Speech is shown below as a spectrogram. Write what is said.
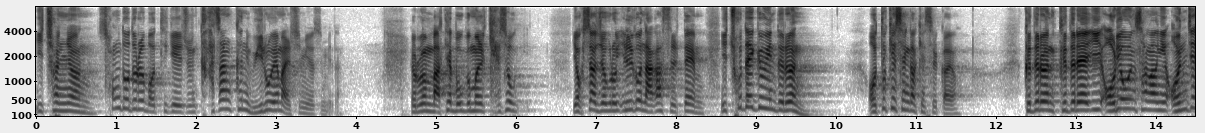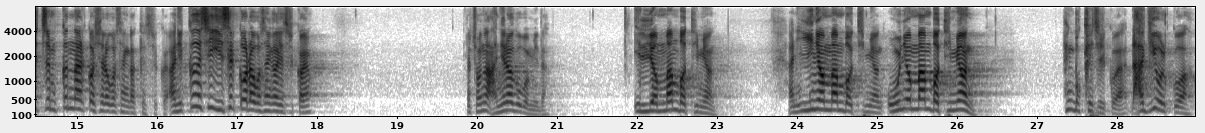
2000년 성도들을 버티게 해준 가장 큰 위로의 말씀이었습니다. 여러분 마태복음을 계속 역사적으로 읽어 나갔을 때 이 초대교인들은 어떻게 생각했을까요? 그들은 그들의 이 어려운 상황이 언제쯤 끝날 것이라고 생각했을까요? 아니 끝이 있을 거라고 생각했을까요? 저는 아니라고 봅니다. 1년만 버티면 아니 2년만 버티면 5년만 버티면 행복해질 거야. 낙이 올 거야.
